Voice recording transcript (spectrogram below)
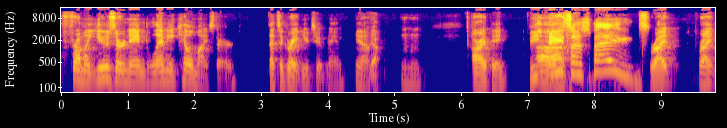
from a user named Lemmy Kilmister. That's a great YouTube name. Yeah. Yeah. hmm R.I.P. the Uh, ace of spades Right. Right.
